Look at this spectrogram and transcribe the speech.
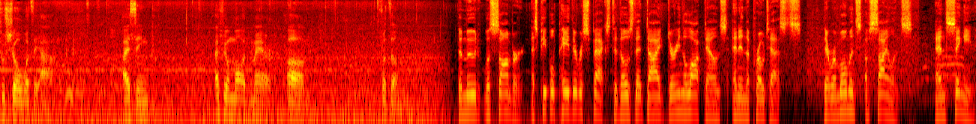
to show what they are. I think I feel more admire um, for them. The mood was somber as people paid their respects to those that died during the lockdowns and in the protests. There were moments of silence and singing.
